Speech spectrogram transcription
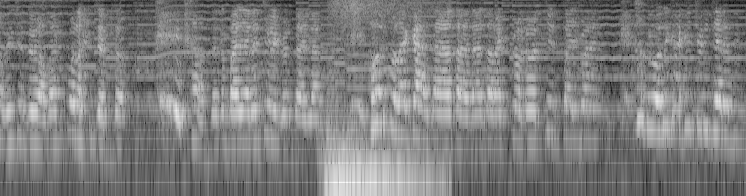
আমি শুধু আমার পোলার জন্য আপনার বাজারে চুরি করতে আইলাম। ওর পোলা না দায় না তারা কোনো চিন্তাই করে। আমি অনেক আগে চুরি ছেড়ে দিছি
